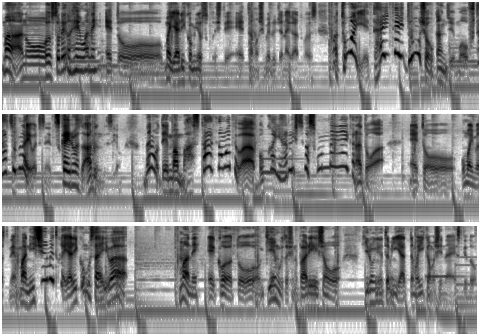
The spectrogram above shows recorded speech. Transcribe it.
まあ、あのそれの辺はね、えっ、と、まあ、やり込み要素として、えー、楽しめるんじゃないかなと思います。まあ、とはいえ、大体どの召喚獣も2つぐらいはですね、使える技あるんですよ。なので、まあ、マスター化までは僕はやる必要はそんなにないかなとは、えっ、ー、と、思いますね。まあ、2周目とかやり込む際は、まあね、えー、こうとゲームとしてのバリエーションを広げるためにやってもいいかもしれないですけど、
